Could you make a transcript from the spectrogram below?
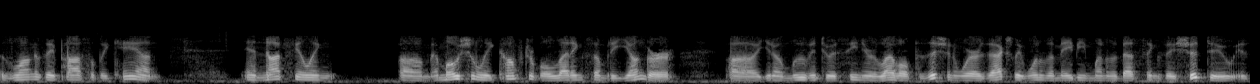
as long as they possibly can, and not feeling um, emotionally comfortable letting somebody younger, uh, you know, move into a senior level position. Whereas actually, one of the maybe one of the best things they should do is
